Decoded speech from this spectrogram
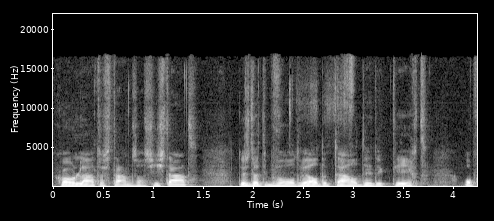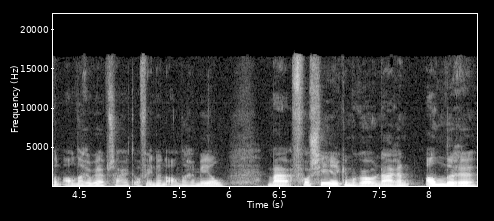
gewoon laten staan zoals die staat. Dus dat hij bijvoorbeeld wel de taal detecteert op een andere website of in een andere mail. Maar forceer ik hem gewoon naar een andere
